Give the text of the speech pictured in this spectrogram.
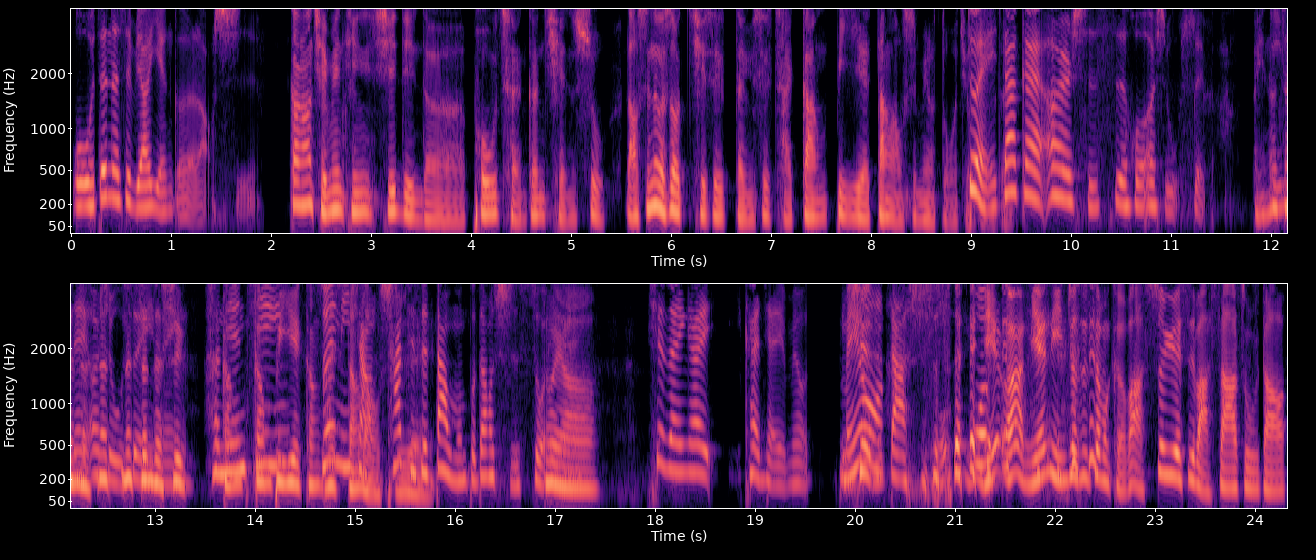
我我真的是比较严格的老师。刚刚前面听 Cindy 的铺陈跟前述，老师那个时候其实等于是才刚毕业当老师没有多久，对，对对大概二十四或二十五岁吧。哎，那真的二十五岁那真的是很年轻，刚毕业刚开始当老师，所以你想，他其实大我们不到十岁。对啊，现在应该看起来也没有没有大十岁，年啊年龄就是这么可怕。岁月是把杀猪刀，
